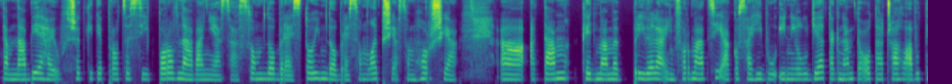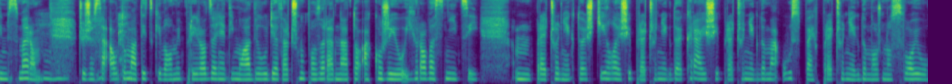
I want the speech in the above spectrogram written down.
tam nabiehajú všetky tie procesy porovnávania sa. Som dobre, stojím dobre, som lepšia, som horšia. A, a tam, keď máme priveľa informácií, ako sa hýbú iní ľudia, tak nám to otáča hlavu tým smerom. Mm-hmm. Čiže sa automaticky veľmi prirodzene tí mladí ľudia začnú pozerať na to, ako žijú ich rovesníci, mm, prečo niekto je štíhlejší, prečo niekto je krajší, prečo niekto má úspech, prečo niekto možno svoju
